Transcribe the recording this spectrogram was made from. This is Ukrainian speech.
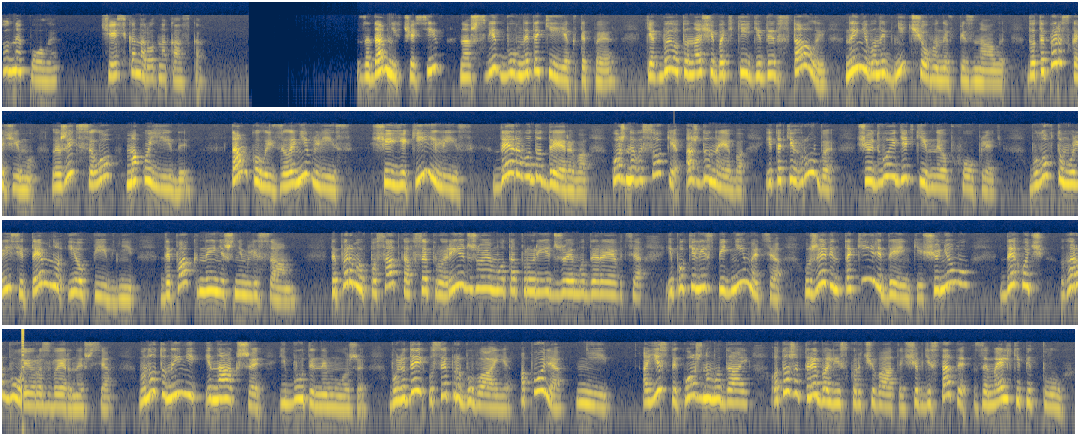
Судне поле. Чеська народна казка. За давніх часів наш світ був не такий, як тепер. Якби ото наші батьки й діди встали, нині вони б нічого не впізнали. Дотепер, скажімо, лежить село Макоїди. Там колись зеленів ліс. Ще й який ліс? Дерево до дерева, кожне високе аж до неба, і таке грубе, що й двоє дядьків не обхоплять. Було в тому лісі темно і опівдні, де пак нинішнім лісам. Тепер ми в посадках все проріджуємо та проріджуємо деревця, і поки ліс підніметься, уже він такий ріденький, що ньому де хоч гарбою розвернешся. Воно то нині інакше й бути не може, бо людей усе прибуває, а поля ні. А їсти кожному дай, отож треба ліс корчувати, щоб дістати земельки під плуг.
